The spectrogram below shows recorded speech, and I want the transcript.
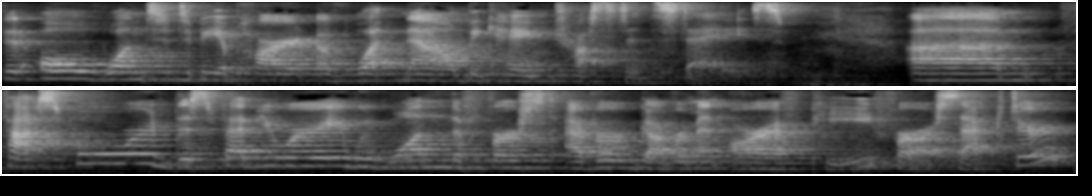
that all wanted to be a part of what now became Trusted Stays. Um, fast forward, this February, we won the first ever government RFP for our sector.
